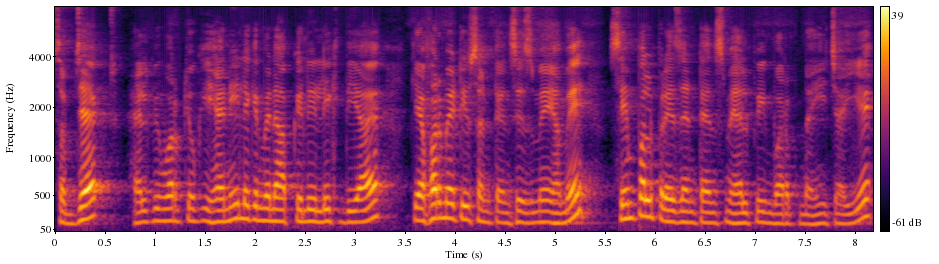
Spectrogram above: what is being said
सब्जेक्ट हेल्पिंग वर्ब क्योंकि है नहीं, लेकिन मैंने आपके लिए लिख दिया है कि अफर्मेटिव सेंटेंसेज में हमें सिंपल प्रेजेंट टेंस में हेल्पिंग वर्ब नहीं चाहिए.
